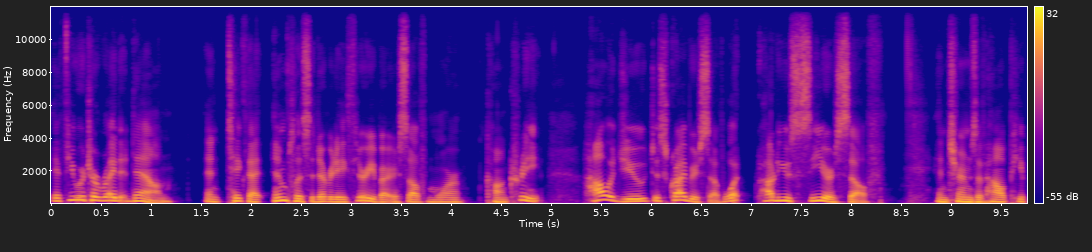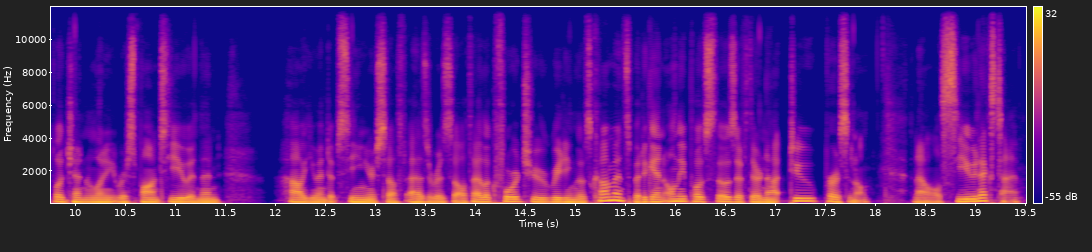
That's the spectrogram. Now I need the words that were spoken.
if you were to write it down and take that implicit everyday theory about yourself more concrete, how would you describe yourself? What, how do you see yourself in terms of how people generally respond to you and then how you end up seeing yourself as a result. I look forward to reading those comments, but again, only post those if they're not too personal. And I will see you next time.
